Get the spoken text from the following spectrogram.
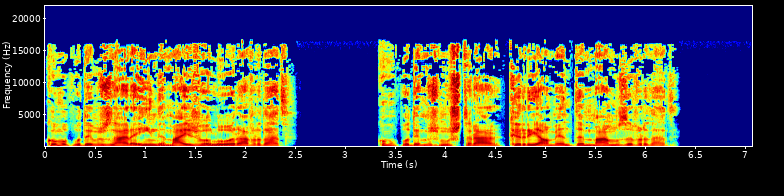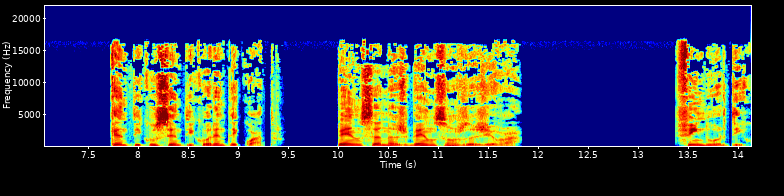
Como podemos dar ainda mais valor à verdade? Como podemos mostrar que realmente amamos a verdade? Cântico 144 Pensa nas bênçãos de Jeová. Fim do artigo.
